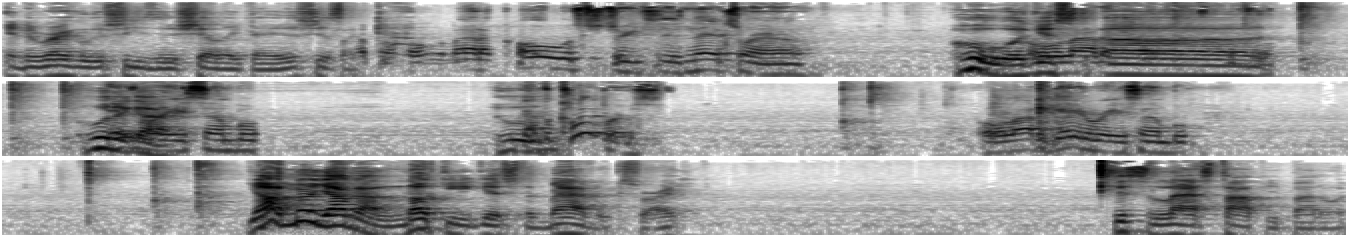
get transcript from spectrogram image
in the regular season and shit like that. It's just like A whole lot of cold streaks this next round. who against uh who they Gatorade got symbol. who Got the Clippers. A whole lot of Gatorade symbol. Y'all know y'all got lucky against the Mavericks right? This is the last topic by the way.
